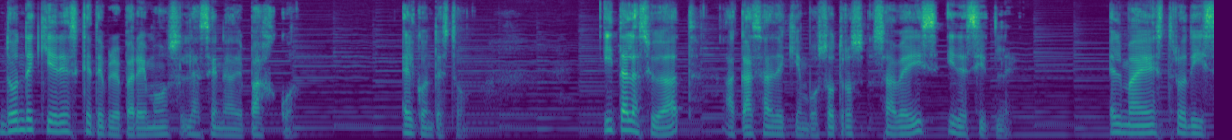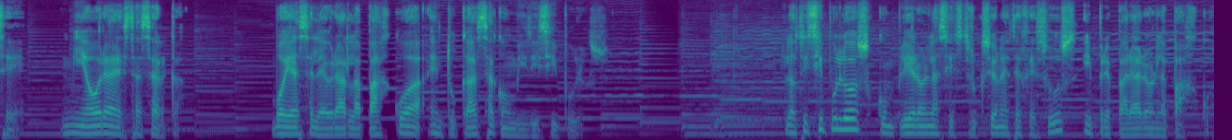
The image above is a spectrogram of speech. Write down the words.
¿Dónde quieres que te preparemos la cena de Pascua? Él contestó, Id a la ciudad, a casa de quien vosotros sabéis, y decidle, el Maestro dice, mi hora está cerca. Voy a celebrar la Pascua en tu casa con mis discípulos. Los discípulos cumplieron las instrucciones de Jesús y prepararon la Pascua.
